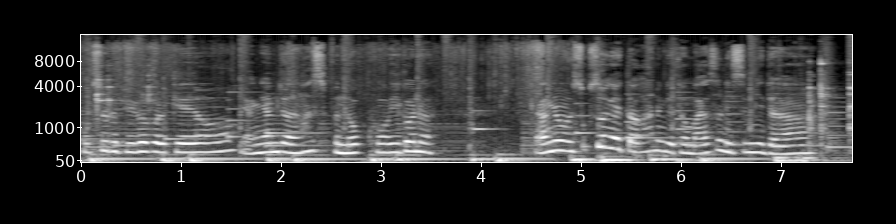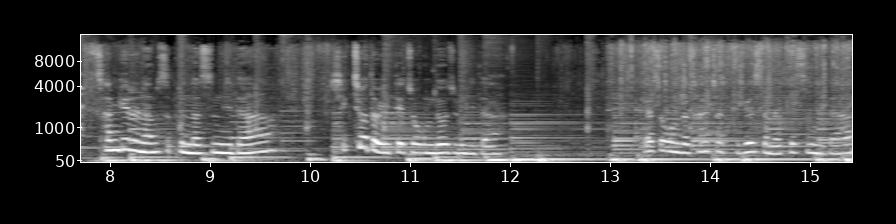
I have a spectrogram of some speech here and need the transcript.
국수를 비벼볼게요. 양념장 한 스푼 넣고 이거는 양념을 숙성했다가 하는 게 더 맛은 있습니다. 참기름 한 스푼 넣습니다. 식초도 이때 조금 넣어줍니다. 깨소금도 살짝 비벼서 넣겠습니다.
